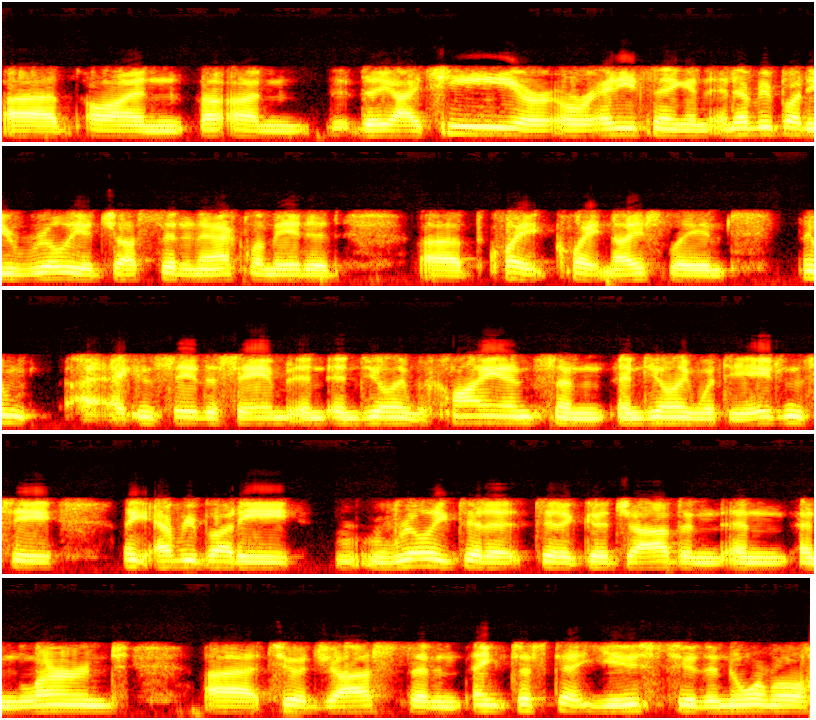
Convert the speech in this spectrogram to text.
uh, on uh, on the IT or, or anything, and, and everybody really adjusted and acclimated uh, quite quite nicely. And, and I can say the same in, in dealing with clients and, and dealing with the agency. I think everybody really did a did a good job and and and learned uh, to adjust and, and just get used to the normal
